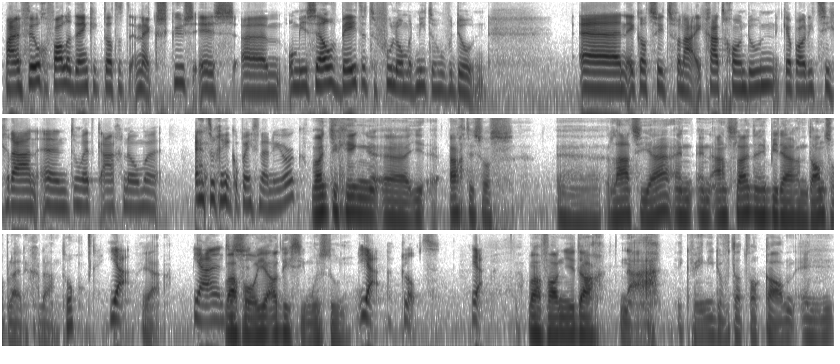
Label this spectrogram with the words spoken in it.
Maar in veel gevallen denk ik dat het een excuus is ehm, om jezelf beter te voelen om het niet te hoeven doen. En ik had zoiets van, nou, ik ga het gewoon doen. Ik heb auditie gedaan en toen werd ik aangenomen. En toen ging ik opeens naar New York. Want je ging, eh je, Artis was eh laatste jaar. En, en aansluitend heb je daar een dansopleiding gedaan, toch? Ja, Ja. ja, en dus- Waarvoor je auditie moest doen. ja klopt. Waarvan je dacht, nou, ik weet niet of dat wel kan. En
